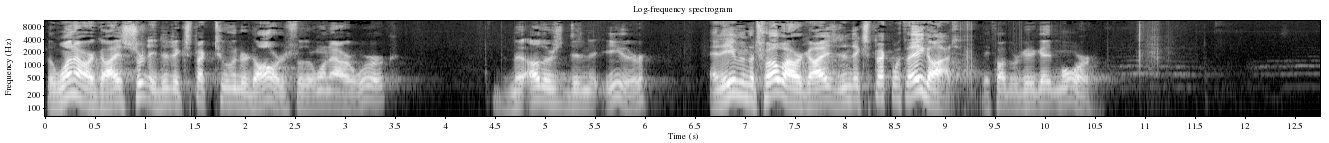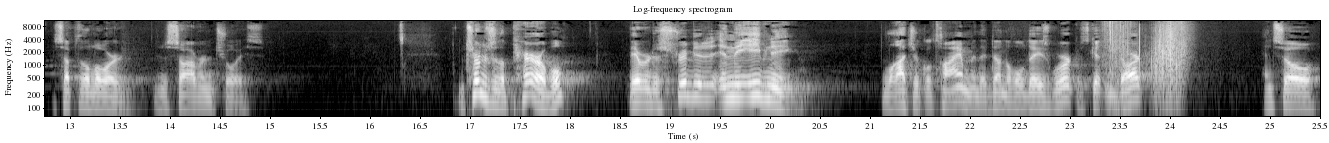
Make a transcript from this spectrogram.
The one hour guys certainly didn't expect $200 for their one hour work. The others didn't either. And even the 12 hour guys didn't expect what they got. They thought they were going to get more. It's up to the Lord and His sovereign choice. In terms of the parable, they were distributed in the evening. Logical time when they'd done the whole day's work. It's getting dark. And so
